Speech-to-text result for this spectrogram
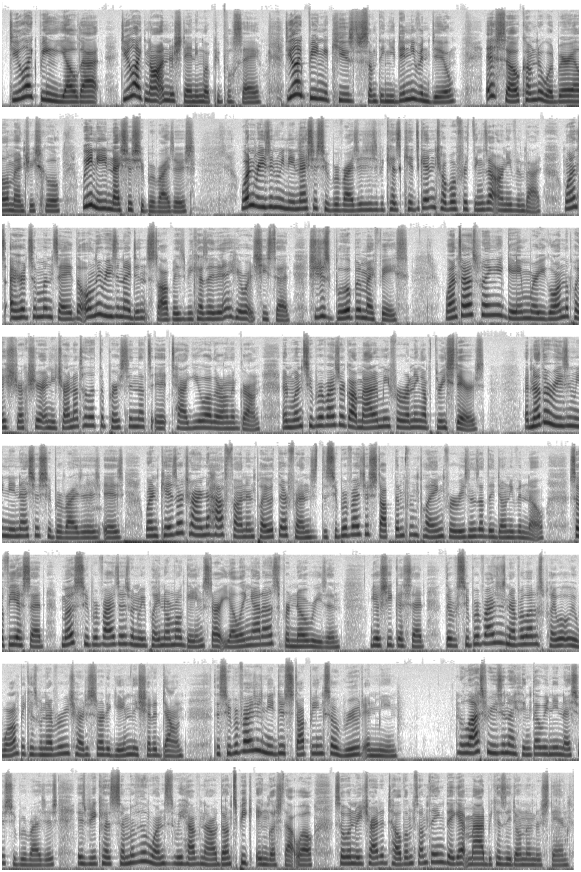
Do you like being yelled at? Do you like not understanding what people say? Do you like being accused of something you didn't even do? If so, come to Woodbury Elementary School. We need nicer supervisors. One reason we need nicer supervisors is because kids get in trouble for things that aren't even bad. Once I heard someone say, The only reason I didn't stop is because I didn't hear what she said. She just blew up in my face. Once I was playing a game where you go on the play structure and you try not to let the person that's it tag you while they're on the ground, and one supervisor got mad at me for running up three stairs. Another reason we need nicer supervisors is when kids are trying to have fun and play with their friends, the supervisors stop them from playing for reasons that they don't even know. Sophia said, Most supervisors, when we play normal games, start yelling at us for no reason. Yoshika said, The supervisors never let us play what we want because whenever we try to start a game, they shut it down. The supervisors need to stop being so rude and mean. The last reason I think that we need nicer supervisors is because some of the ones we have now don't speak English that well. So when we try to tell them something, they get mad because they don't understand.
